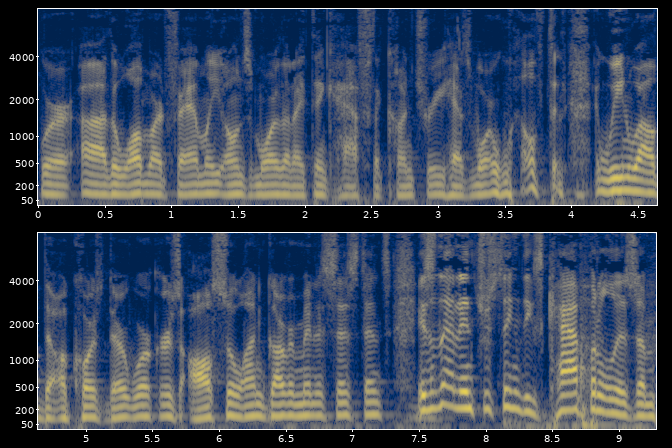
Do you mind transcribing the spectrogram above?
Where uh, the Walmart family owns more than I think half the country, has more wealth than. Meanwhile, the, of course, their workers also on government assistance. Isn't that interesting? These capitalism,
